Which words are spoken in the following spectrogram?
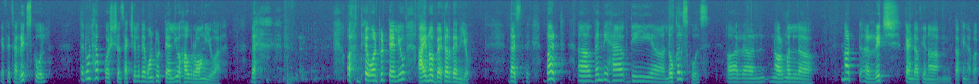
If it's a rich school, they don't have questions. Actually, they want to tell you how wrong you are. or they want to tell you, I know better than you. That's the, but uh, when we have the uh, local schools or uh, normal, not rich kind of, you know, I'm talking about,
